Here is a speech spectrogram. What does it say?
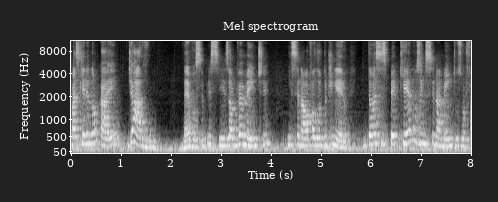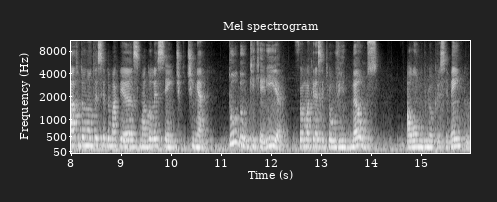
mas que ele não cai de árvore, né? Você precisa, obviamente, ensinar o valor do dinheiro. Então, esses pequenos ensinamentos, o fato de eu não ter sido uma criança, uma adolescente que tinha tudo o que queria, foi uma criança que ouvi nãos ao longo do meu crescimento,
